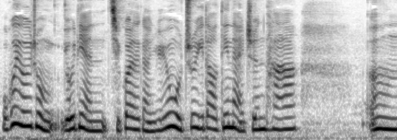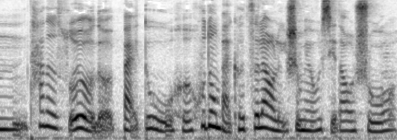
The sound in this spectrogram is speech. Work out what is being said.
我会有一种有点奇怪的感觉，因为我注意到丁乃真她，嗯，她的所有的百度和互动百科资料里是没有写到说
